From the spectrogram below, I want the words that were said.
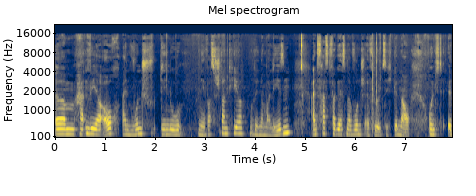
ähm, hatten wir ja auch einen Wunsch, den du Nee, was stand hier? Muss ich nochmal lesen. Ein fast vergessener Wunsch erfüllt sich, genau. Und äh,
